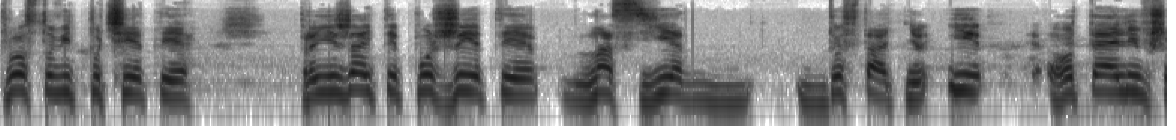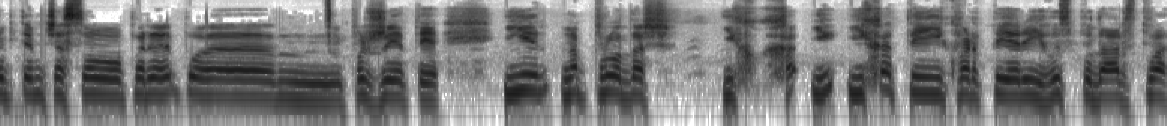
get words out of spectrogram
просто відпочити. Приїжджайте пожити. У нас є достатньо і готелів, щоб тимчасово ем, пожити, і на продаж. І, і, і хати, і квартири, і господарства,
